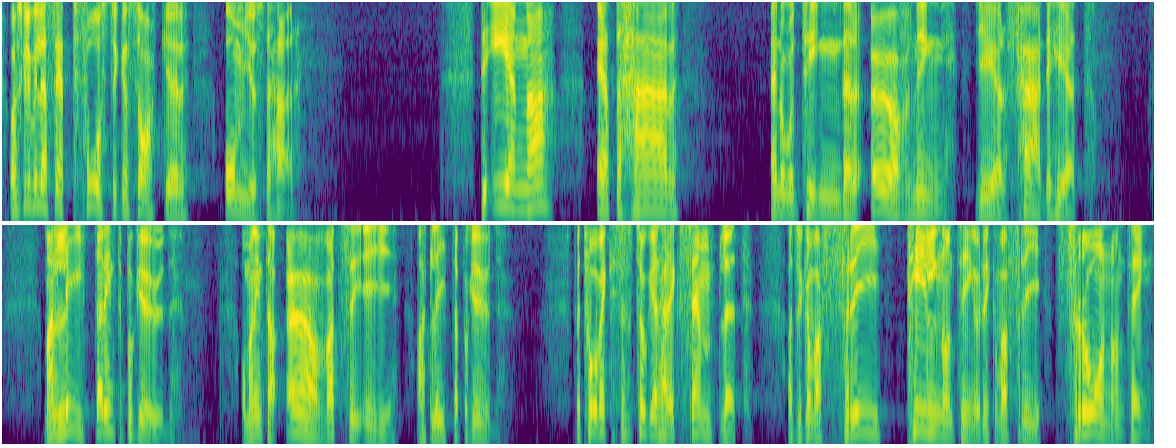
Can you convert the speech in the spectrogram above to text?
Och jag skulle vilja säga två stycken saker om just det här. Det ena är att det här är någonting där övning ger färdighet. Man litar inte på Gud om man inte har övat sig i att lita på Gud. För två veckor sedan tog jag det här exemplet, att du kan vara fri till någonting och du kan vara fri från någonting.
